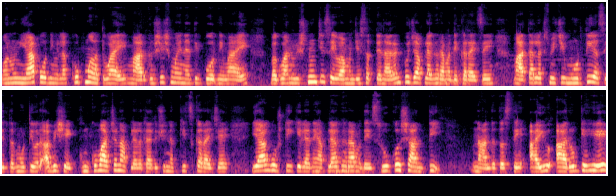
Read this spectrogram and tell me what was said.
म्हणून या पौर्णिमेला खूप महत्त्व आहे. मार्गशीर्ष महिन्यातील पौर्णिमा आहे. भगवान विष्णूंची सेवा म्हणजे सत्यनारायण पूजा आपल्या घरामध्ये करायचे. माता लक्ष्मीची मूर्ती असेल तर मूर्तीवर अभिषेक कुंकुमार्चन आपल्याला त्या दिवशी नक्कीच करायचे आहे. या गोष्टी केल्याने आपल्या घरामध्ये सुख शांती नांदत असते. आयु आरोग्य हे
